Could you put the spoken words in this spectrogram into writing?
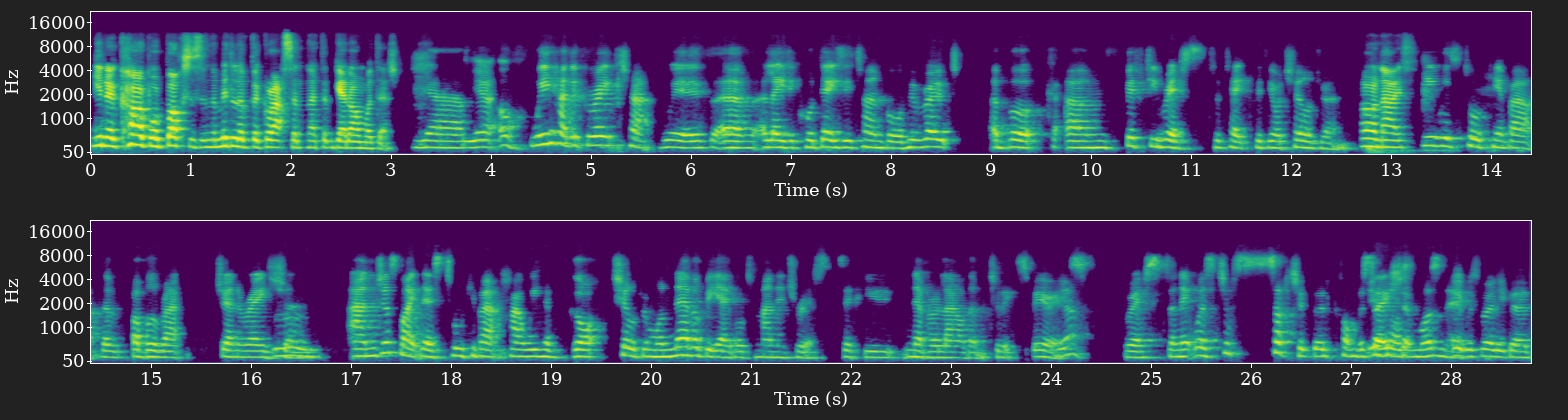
you know cardboard boxes in the middle of the grass and let them get on with it yeah yeah oh we had a great chat with um, a lady called daisy turnbull who wrote a book, um, 50 Risks to Take with Your Children. Oh, nice. He was talking about the bubble wrap generation. Mm. And just like this, talking about how we have got children will never be able to manage risks if you never allow them to experience risks and it was just such a good conversation was, not it it was really good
